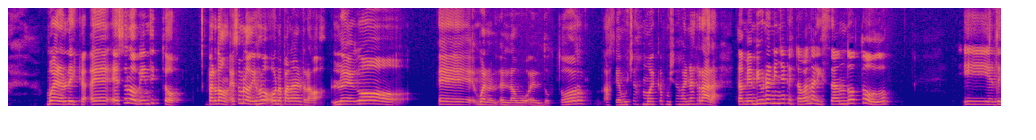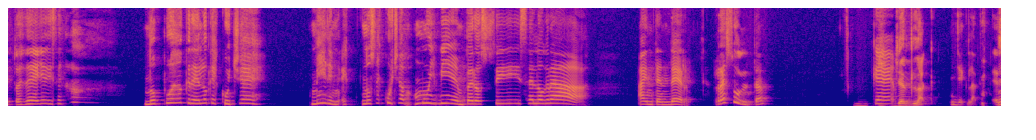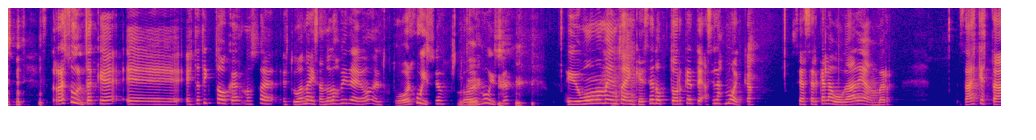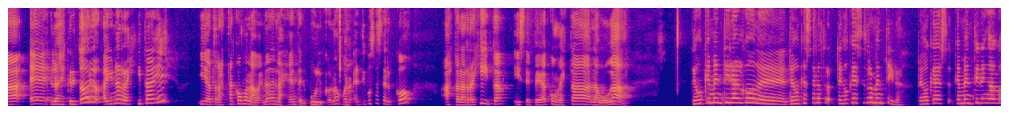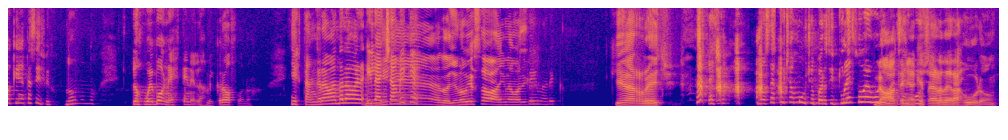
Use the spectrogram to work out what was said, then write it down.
Bueno, Lisca, eh, eso lo vi en TikTok. Perdón, eso me lo dijo una pana del trabajo. Luego, eh, bueno, el, doctor hacía muchas muecas, muchas vainas raras. También vi una niña que estaba analizando todo y el TikTok es de ella y dice, "Ah, no puedo creer lo que escuché. Miren, no se escucha muy bien, pero sí se logra a entender. Resulta que... Jet lag. Jet lag, eso. Resulta que eh, este TikToker, no sé, estuvo analizando los videos, el, todo el juicio, todo el juicio, y hubo un momento en que ese doctor que te hace las muecas se acerca a la abogada de Amber. Sabes que está eh, los escritorios, hay una rejita ahí y atrás está como la vaina de la gente, el público, ¿no? Bueno, el tipo se acercó hasta la rejita y se pega con esta, la abogada. Tengo que mentir algo de. Tengo que hacer otra. Tengo que decir otra mentira. Tengo que, que mentir en algo aquí en específico. No, no, no. Los huevones tienen los micrófonos. Y están grabando la vaina. Y la chama y qué. Yo no vi esa vaina, marico. Sí, marico. Qué arrecho. No se escucha mucho, pero si tú le subes uno. No, tenía que perder a juro.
